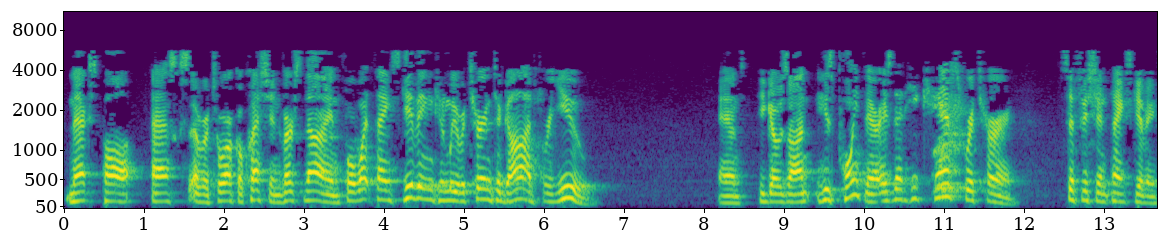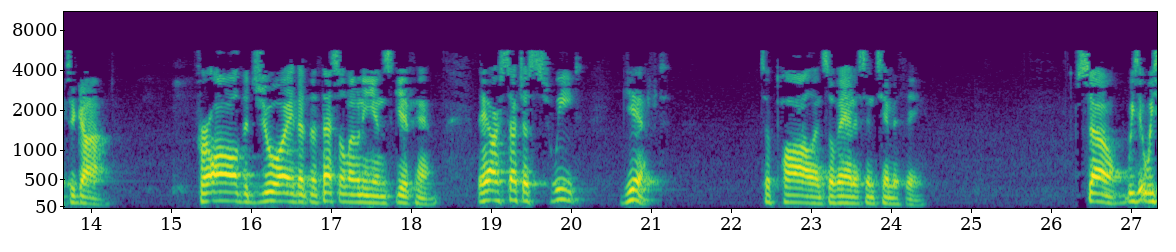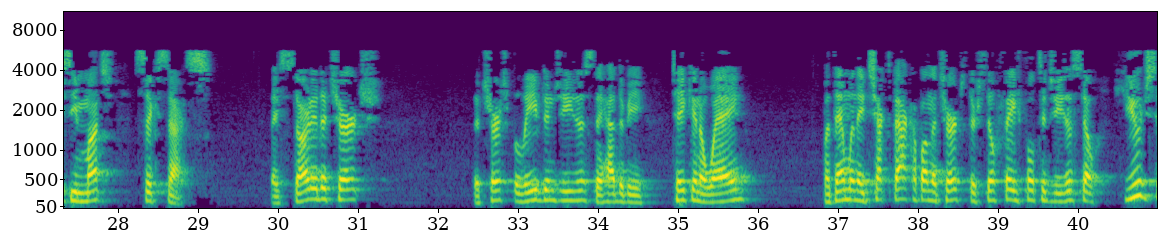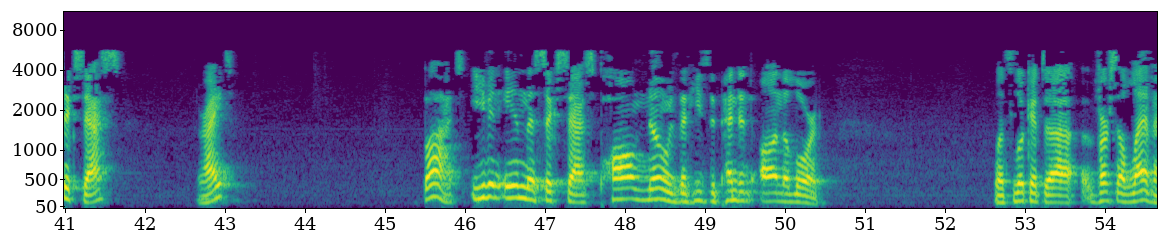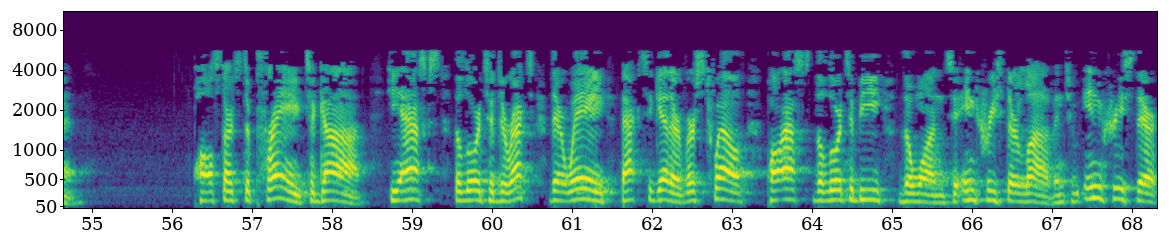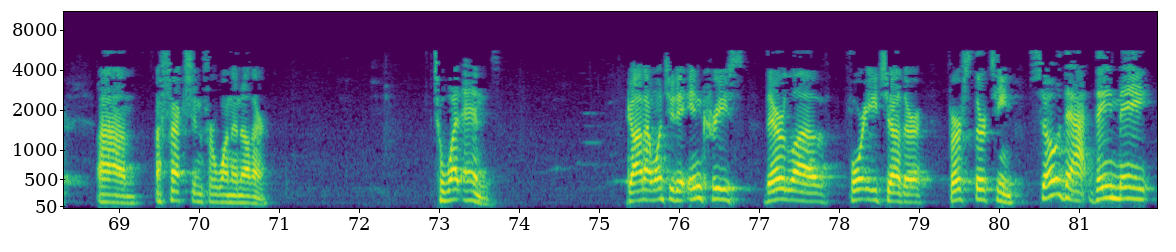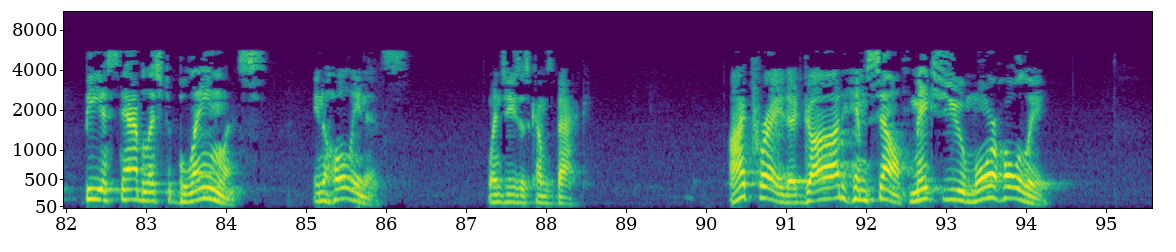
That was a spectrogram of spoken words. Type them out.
Next, Paul asks a rhetorical question. Verse 9, For what thanksgiving can we return to God for you? And he goes on, his point there is that he can't return sufficient thanksgiving to God for all the joy that the Thessalonians give him. They are such a sweet gift to Paul and Silvanus and Timothy. So, we, we see much success. They started a church. The church believed in Jesus. They had to be taken away. But then when they checked back up on the church, they're still faithful to Jesus. So huge success, right? But even in the success, Paul knows that he's dependent on the Lord. Let's look at uh, verse 11. Paul starts to pray to God. He asks the Lord to direct their way back together. Verse 12, Paul asks the Lord to be the one to increase their love and to increase their um, affection for one another. To what end? God, I want you to increase their love for each other. Verse 13, so that they may be established blameless in holiness when Jesus comes back. I pray that God himself makes you more holy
